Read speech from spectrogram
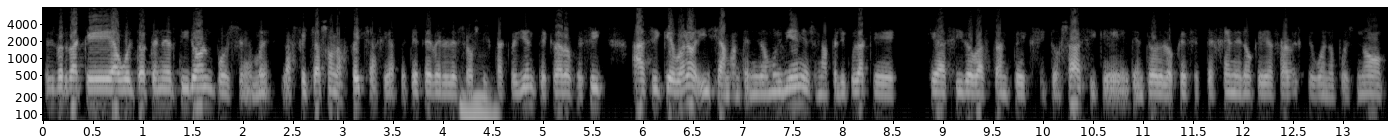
es verdad que ha vuelto a tener tirón, pues eh, hombre, las fechas son las fechas y apetece ver el exorcista creyente, claro que sí. Así que bueno, y se ha mantenido muy bien y es una película que, que ha sido bastante exitosa, así que dentro de lo que es este género que ya sabes que bueno, pues no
